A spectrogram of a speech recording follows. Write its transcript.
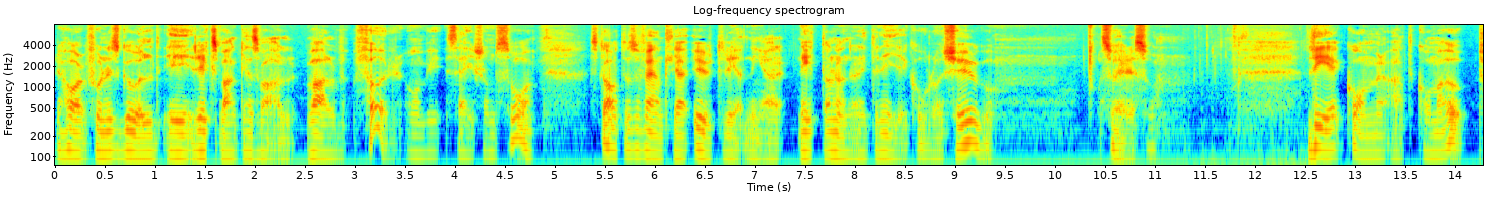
Det har funnits guld i Riksbankens valv, valv förr, om vi säger som så. Statens offentliga utredningar 1999 kolon 20. Så är det så. Det kommer att komma upp.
